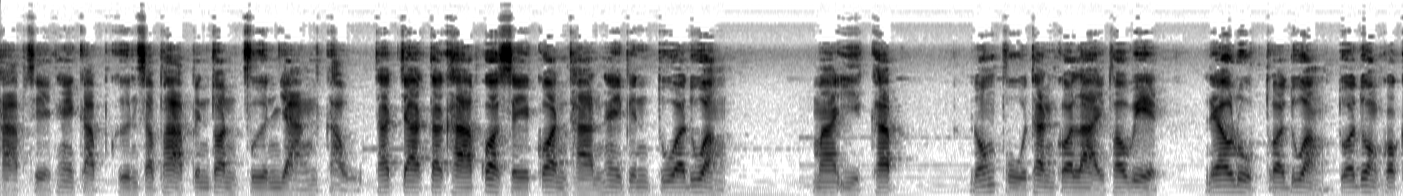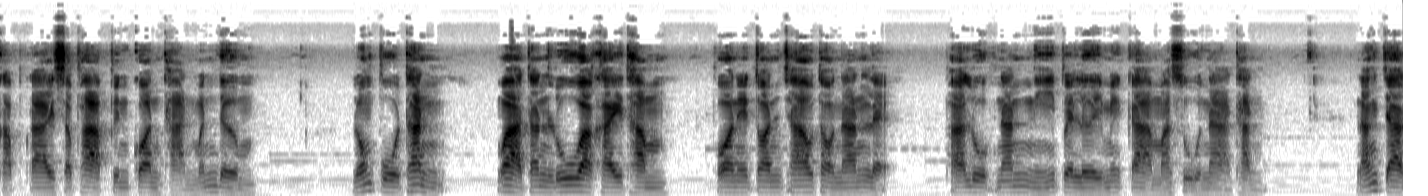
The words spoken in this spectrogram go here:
ขาบเสกให้กลับคืนสภาพเป็นท่อนฟืนอย่างเก่า ถ้าจากตะขาบก็เสกก้อนฐานให้เป็นตัวด้วง มาอีกครับหลวงปู่ท่านก็ไล่พระเวท แล้วรูปตัวด้วง ตัวด้วงก็กลับกลายสภาพเป็นก้อนฐานเหมือนเดิม หลวงปู่ท่านว่าท่านรู้ว่าใครทำพอในตอนเช้าเท่านั้นแหละ พระรูปนั้นหนีไปเลยไม่กล้ามาสู่หน้าท่าน หลังจาก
